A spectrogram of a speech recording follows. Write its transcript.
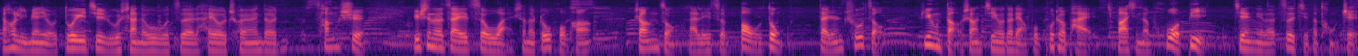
然后里面有堆积如山的物资，还有船员的舱室，于是呢，在一次晚上的篝火旁，张总来了一次暴动，带人出走。并用岛上仅有的两副扑克牌发行的货币建立了自己的统治。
